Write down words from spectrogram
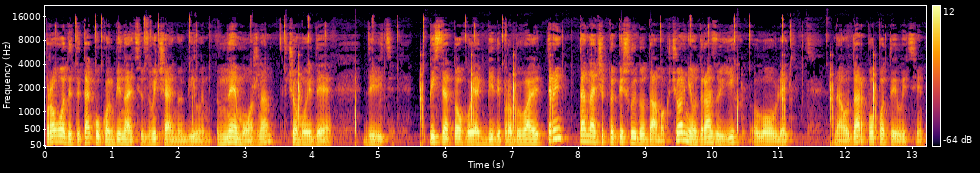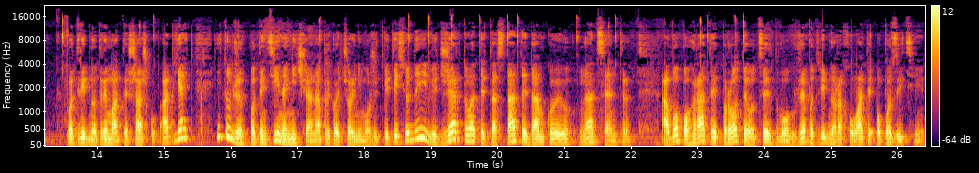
Проводити таку комбінацію, звичайно, білим не можна. В чому ідея? Дивіться. Після того, як білі пробивають 3, та начебто пішли до дамок, чорні одразу їх ловлять на удар по потилиці. Потрібно тримати шашку А5, і тут же потенційна нічя. Наприклад, чорні можуть піти сюди, віджертвувати та стати дамкою на центр. Або пограти проти оцих двох. Вже потрібно рахувати опозиції.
